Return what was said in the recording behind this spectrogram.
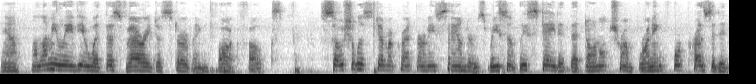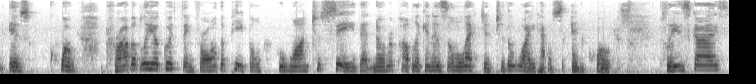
Yeah. Well, let me leave you with this very disturbing thought, folks. Socialist Democrat Bernie Sanders recently stated that Donald Trump running for president is, quote, probably a good thing for all the people who want to see that no Republican is elected to the White House, end quote. Please, guys,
